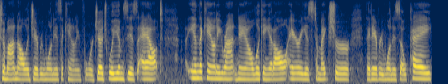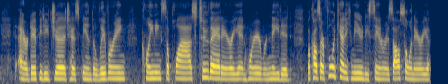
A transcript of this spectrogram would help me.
To my knowledge, everyone is accounted for. Judge Williams is out in the county right now looking at all areas to make sure that everyone is okay. Our deputy judge has been delivering cleaning supplies to that area and wherever needed because our Floyd County Community Center is also an area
